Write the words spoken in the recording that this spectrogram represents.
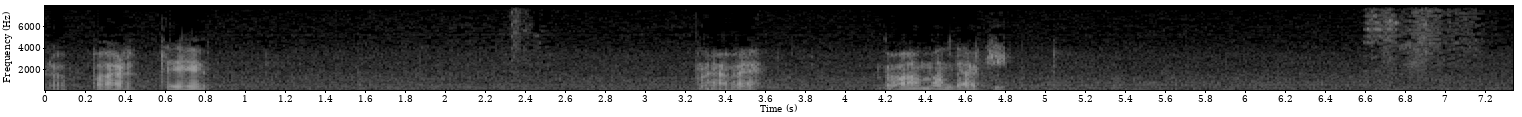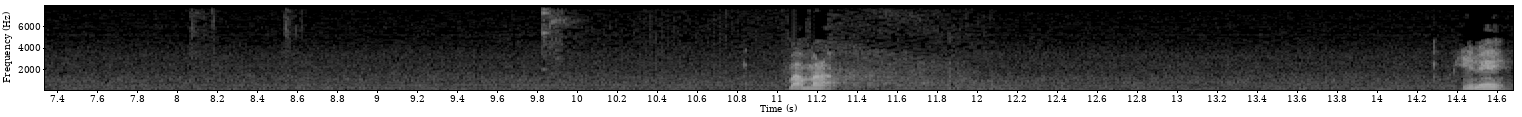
la parte... A ver, me vamos a mandar aquí. Vámonos. ¿Viene?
